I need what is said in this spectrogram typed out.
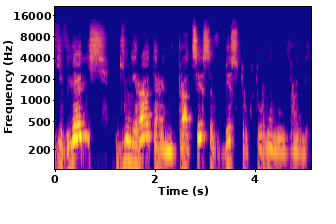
являлись генераторами процессов бесструктурного управления.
